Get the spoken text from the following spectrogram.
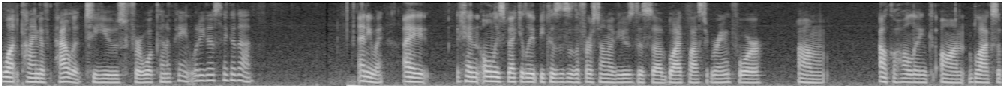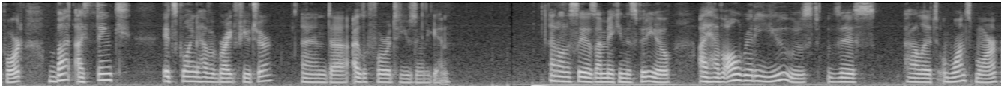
what kind of palette to use for what kind of paint. What do you guys think of that? Anyway, I can only speculate because this is the first time I've used this uh, black plastic ring for um, alcohol ink on black support, but I think it's going to have a bright future and uh, I look forward to using it again. And honestly, as I'm making this video, I have already used this palette once more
